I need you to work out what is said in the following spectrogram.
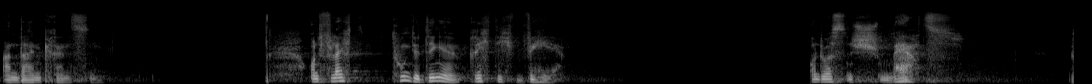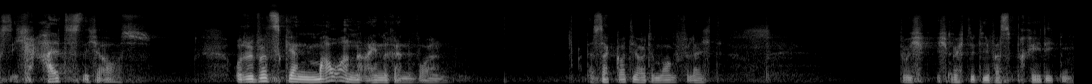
an deinen Grenzen. Und vielleicht tun dir Dinge richtig weh. Und du hast einen Schmerz. Ich halte es nicht aus. Oder du würdest gern Mauern einrennen wollen. Da sagt Gott dir heute Morgen vielleicht, du, ich, ich möchte dir was predigen.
